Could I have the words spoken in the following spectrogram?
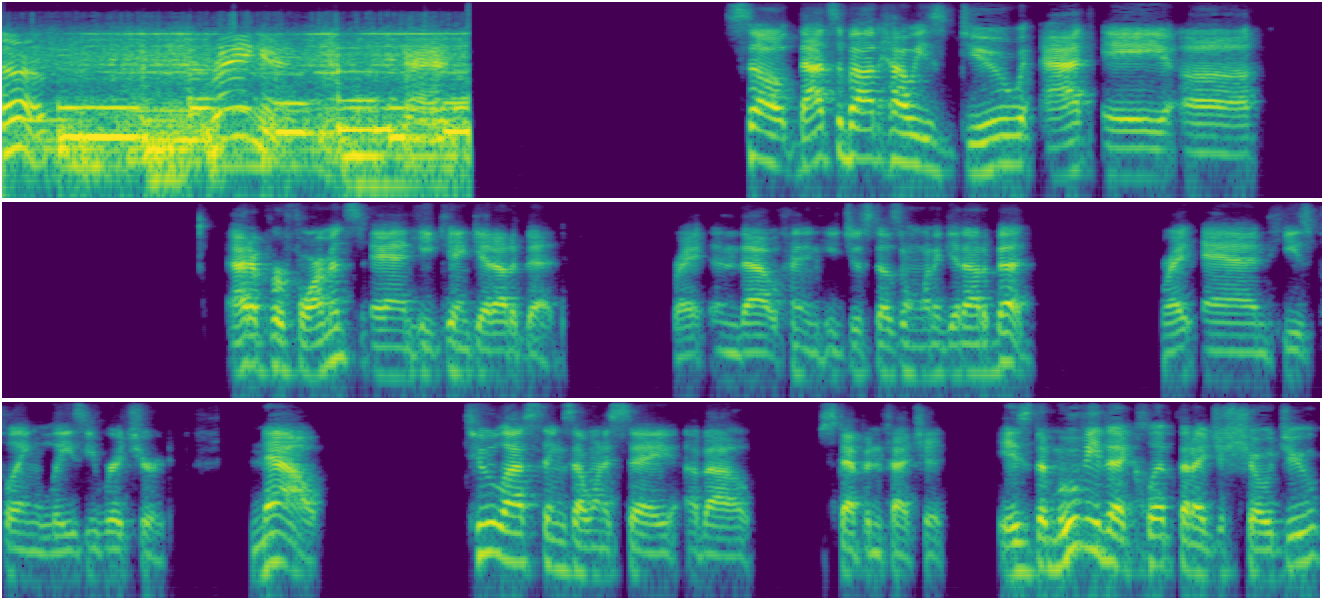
Resting up. Ring it. So that's about how he's due at a uh, at a performance, and he can't get out of bed, right? And that and he just doesn't want to get out of bed, right? And he's playing Lazy Richard. Now, two last things I want to say about Stepin Fetchit is the movie that clip that I just showed you.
